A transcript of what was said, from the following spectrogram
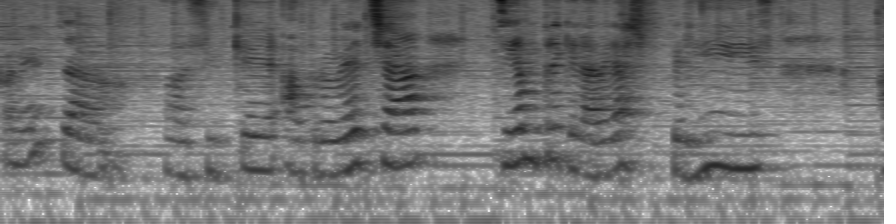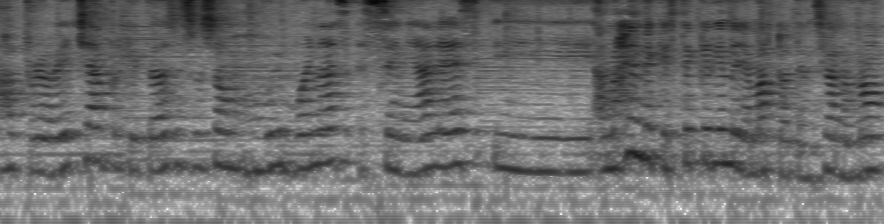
con ella. Así que aprovecha siempre que la veas feliz, aprovecha porque todos esos son muy buenas señales y al margen de que esté queriendo llamar tu atención o no,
